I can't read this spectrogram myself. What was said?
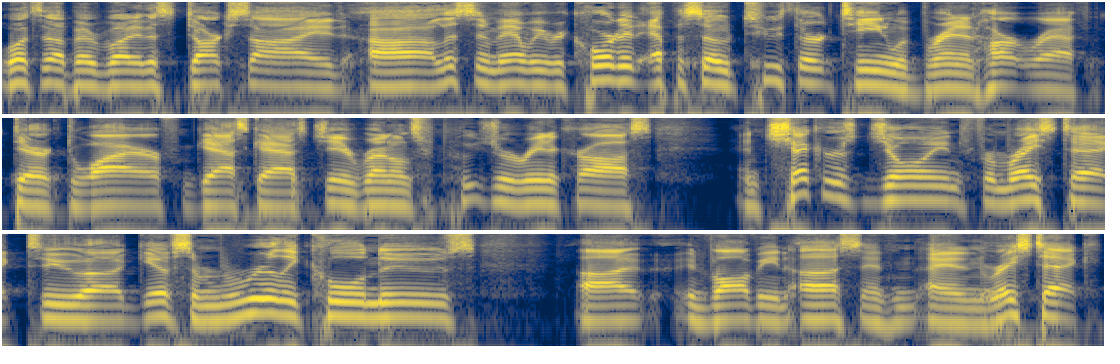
What's up, everybody? This is Dark Side. Uh, listen, man, we recorded episode 213 with Brandon Hartranft, Derek Dwyer from Gas Gas, Jay Reynolds from Hoosier Arena Cross, and Checkers joined from Race Tech to uh, give some really cool news uh, involving us and, and Race Tech.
